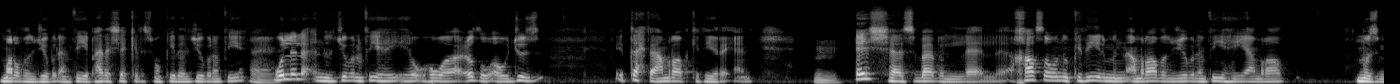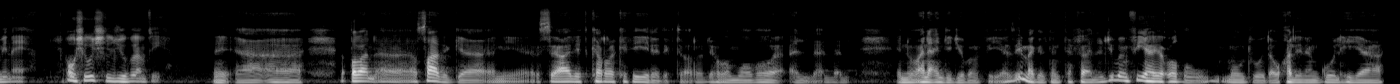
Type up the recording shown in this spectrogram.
مرض الجيوب الأنفية؟ بهذا الشكل اسمه كذا الجيوب الأنفية. إيه. ولا لا إن الجيوب الأنفية هو عضو أو جزء تحت أمراض كثيرة يعني. مم. إيش أسباب خاصة وإنه كثير من أمراض الجيوب الانفيه هي أمراض مزمنة يعني اول شيء وش الجيوب الانفيه؟ آه، آه، طبعا آه، صادق يعني السؤال يتكرر كثير يا دكتور اللي هو موضوع إنه أنا عندي جيوب انفيه زي ما قلت أنت فعلا الجيوب الانفيه هي عضو موجود أو خلينا نقول هي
